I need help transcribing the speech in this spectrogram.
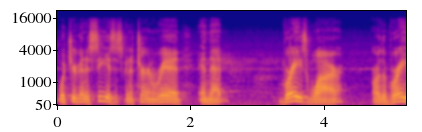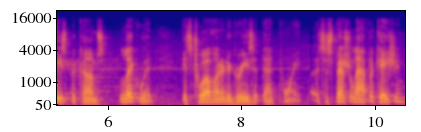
what you're going to see is it's going to turn red and that braze wire or the braze becomes liquid. It's 1200 degrees at that point. It's a special application.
